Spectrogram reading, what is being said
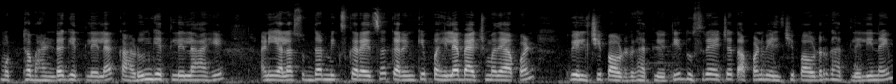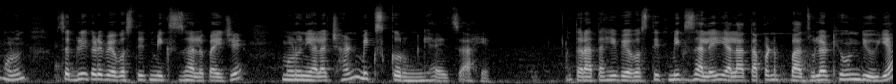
मोठं भांडं घेतलेलं आहे काढून घेतलेलं आहे. आणि यालासुद्धा मिक्स करायचं कारण की पहिल्या बॅचमध्ये आपण वेलची पावडर घातली होती. दुसऱ्या याच्यात आपण वेलची पावडर घातलेली नाही म्हणून सगळीकडे व्यवस्थित मिक्स झालं पाहिजे. म्हणून याला छान मिक्स करून घ्यायचं आहे. तर आता हे व्यवस्थित मिक्स झाले याला आता आपण बाजूला ठेवून देऊया.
